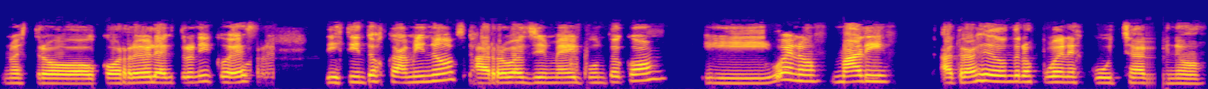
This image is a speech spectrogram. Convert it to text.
Nuestro correo electrónico es distintoscaminos.gmail.com y bueno, Mari, ¿a través de dónde nos pueden escuchar? No.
